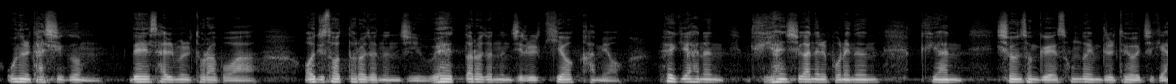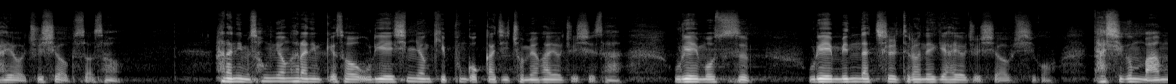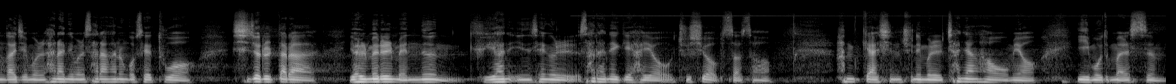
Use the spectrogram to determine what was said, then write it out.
오늘 다시금 내 삶을 돌아보아 어디서 떨어졌는지 왜 떨어졌는지를 기억하며 회개하는 귀한 시간을 보내는 귀한 시온성교회 성도님들 되어지게 하여 주시옵소서. 하나님 성령 하나님께서 우리의 심령 깊은 곳까지 조명하여 주시사 우리의 모습, 우리의 민낯을 드러내게 하여 주시옵시고 다시금 마음가짐을 하나님을 사랑하는 곳에 두어 시절을 따라 열매를 맺는 귀한 인생을 살아내게 하여 주시옵소서. 함께 하신 주님을 찬양하오며 이 모든 말씀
